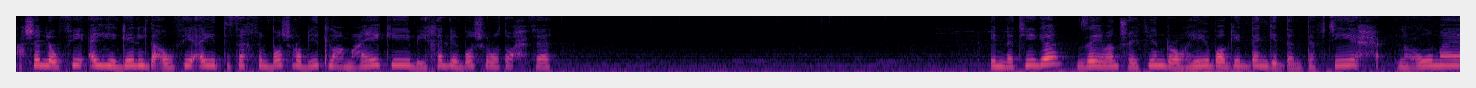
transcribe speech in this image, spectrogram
عشان لو في أي جلد أو في أي اتساخ في البشرة بيطلع معاكي بيخلي البشرة تحفة. النتيجة زي ما أنتم شايفين رهيبة جدا جدا. تفتيح نعومة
